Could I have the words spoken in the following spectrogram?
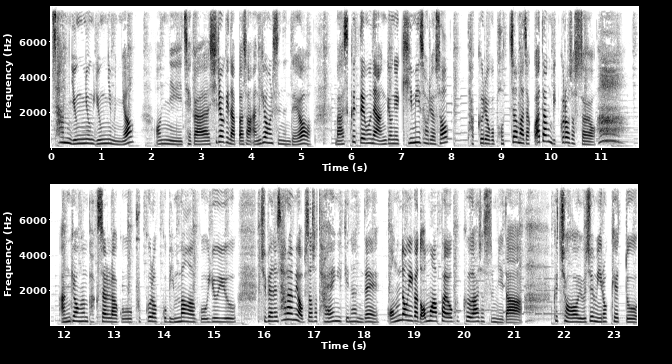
3666님은요, 언니, 제가 시력이 나빠서 안경을 쓰는데요. 마스크 때문에 안경에 김이 서려서 닦으려고 벗자마자 꽈당 미끄러졌어요. 안경은 박살나고 부끄럽고 민망하고 유유 주변에 사람이 없어서 다행이긴 한데 엉덩이가 너무 아파요 크크 하셨습니다. 그쵸. 요즘 이렇게 또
